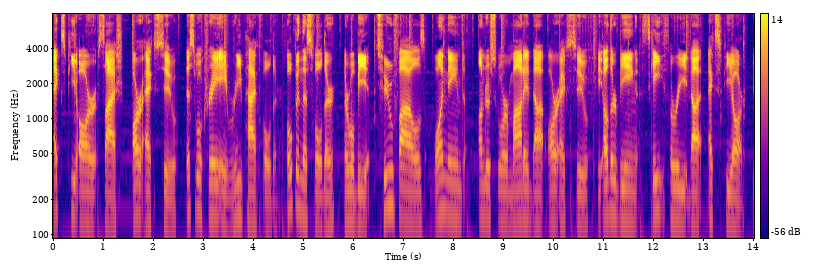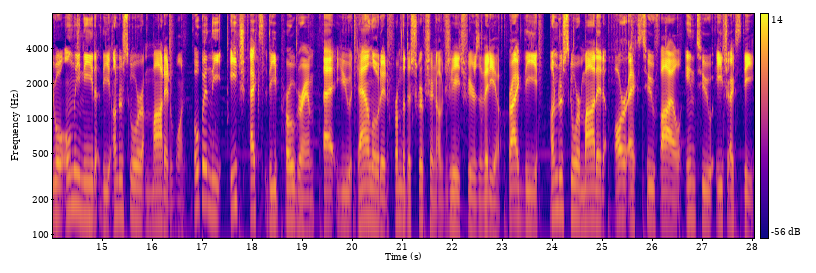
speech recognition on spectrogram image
xpr slash rx2 this will create a repack folder open this folder there will be two files one named underscore modded.rx2, the other being skate3.xpr. You will only need the underscore modded one. Open the HXD program that you downloaded from the description of GH Fears video. Drag the underscore modded rx2 file into HXD.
